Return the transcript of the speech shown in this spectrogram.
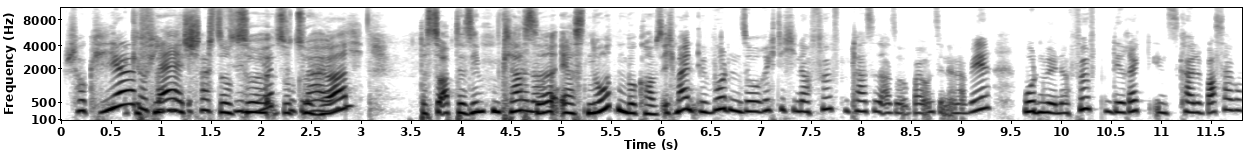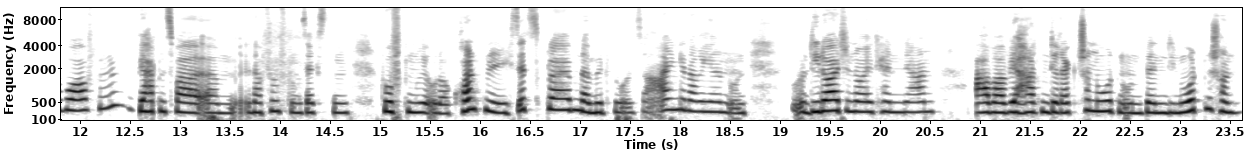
schockiert. Geflasht, so zu, so zu hören, dass du ab der siebten Klasse Genau. erst Noten bekommst. Ich meine, Wir wurden so richtig in der fünften Klasse, also bei uns in NRW, wurden wir in der fünften direkt ins kalte Wasser geworfen. Wir hatten zwar ähm, in der fünften und sechsten durften wir oder konnten wir nicht sitzen bleiben, damit wir uns da eingenerieren und, und die Leute neu kennenlernen. Aber wir hatten direkt schon Noten und wenn die Noten schon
